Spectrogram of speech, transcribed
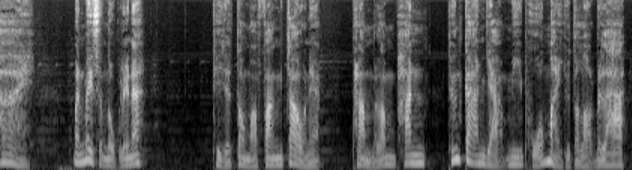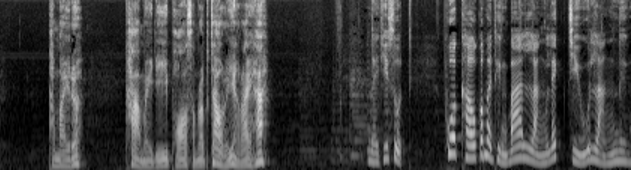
ฮฮ้ย มันไม่สนุกเลยนะ ที่จะต้องมาฟังเจ้าเนี่ยพร่ำลำพันถึงการอยากมีผัวใหม่อยู่ตลอดเวลาทำไมเหรอข้าไม่ดีพอสำหรับเจ้าหรืออย่างไรฮะ ในที่สุดพวกเขาก็มาถึงบ้านหลังเล็กจิ๋วหลังหนึ่ง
